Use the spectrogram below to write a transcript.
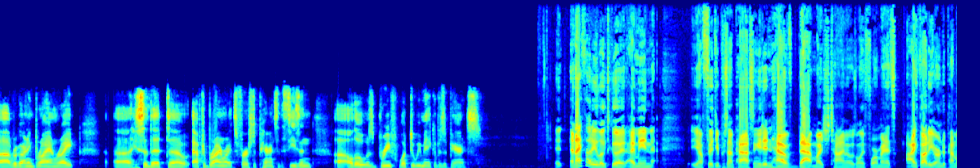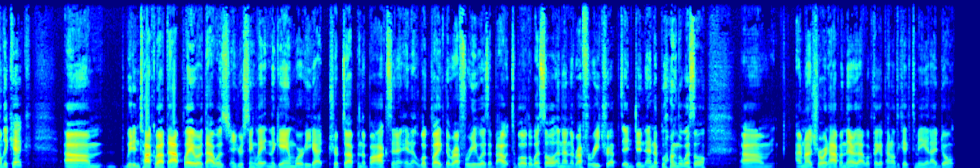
regarding Brian Wright. Uh, he said that uh, after Brian Wright's first appearance of the season, uh, although it was brief, what do we make of his appearance? And, I thought he looked good. I mean, you know, 50% passing. He didn't have that much time. It was only four minutes. I thought he earned a penalty kick. Um, we didn't talk about that play, but that was interesting late in the game where he got tripped up in the box and it, and it looked like the referee was about to blow the whistle, and then the referee tripped and didn't end up blowing the whistle. Um, I'm not sure what happened there. That looked like a penalty kick to me, and I don't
